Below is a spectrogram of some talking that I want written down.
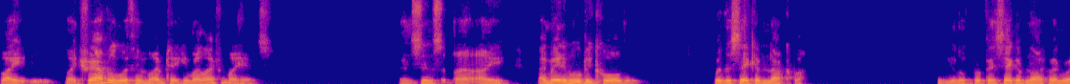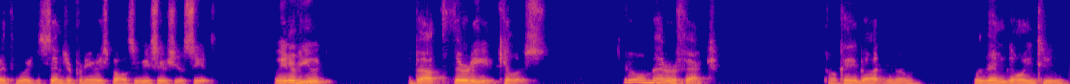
By, by traveling with him, I'm taking my life in my hands. And since I, I, made a movie called For the Sake of Nakba. If you look for the sake of Nakba and write the word Center for Near East Policy Research, you'll see it. We interviewed about thirty killers. They're all matter of fact. Talking about, you know, with them going to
